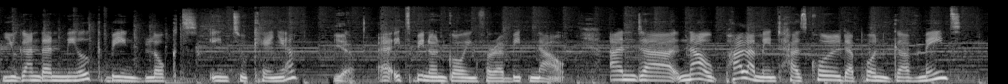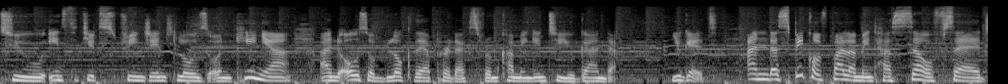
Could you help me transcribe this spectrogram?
Ugandan milk being blocked into Kenya. yeah. Uh, it's been ongoing for a bit now. And uh, now Parliament has called upon government to institute stringent laws on Kenya and also block their products from coming into Uganda. You get? And the Speaker of Parliament herself said,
